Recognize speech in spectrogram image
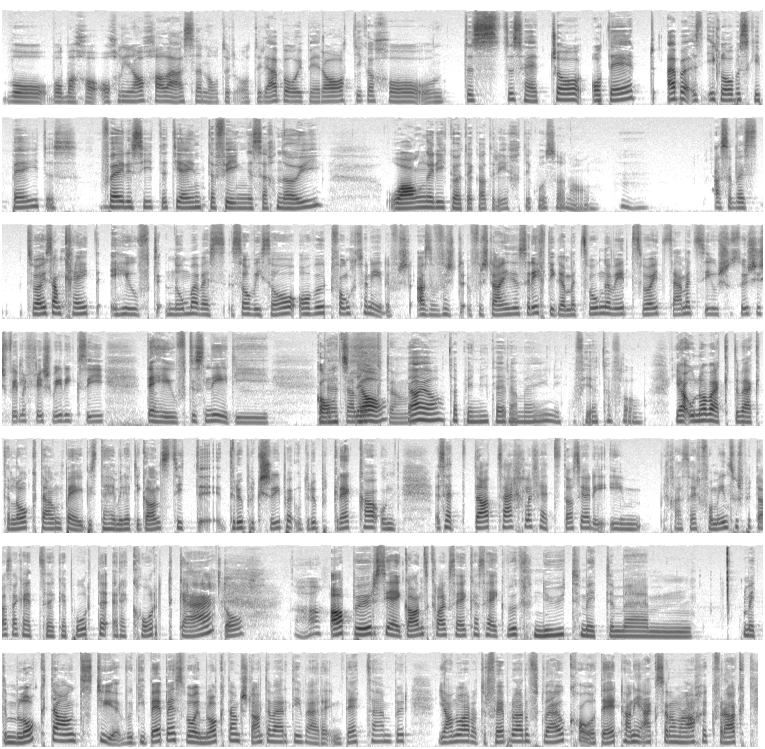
wo, wo man auch ein bisschen nachlesen kann oder, oder eben auch in Beratungen kommen. Und das, das hat schon, auch dort, eben, ich glaube, es gibt beides. Auf einer Seite, die einen finden sich neu und andere gehen dann gerade richtig auseinander. Mhm. Also Zweisamkeit hilft nur, wenn es sowieso auch wird funktionieren Also verstehe ich das richtig? Wenn man gezwungen wird, zwei zusammen zu sein und sonst war es vielleicht schwierig gewesen, dann hilft das nicht. Die, Ganz, der, der ja, ja, ja, da bin ich dieser Meinung, auf jeden Fall. Ja, und auch wegen, wegen der Lockdown-Babys, da haben wir ja die ganze Zeit äh, darüber geschrieben und darüber geredet. Und es hat tatsächlich, hat das Jahr im, ich kann es vom Inselspital sagen, hat es einen Geburtenrekord gegeben. Doch. Aha. Aber sie haben ganz klar gesagt, es hat wirklich nichts mit dem... Ähm, mit dem Lockdown zu tun. Weil die Babys, die im Lockdown standen wären, die wären im Dezember, Januar oder Februar auf die Welt gekommen. Und dort habe ich extra noch nachgefragt.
